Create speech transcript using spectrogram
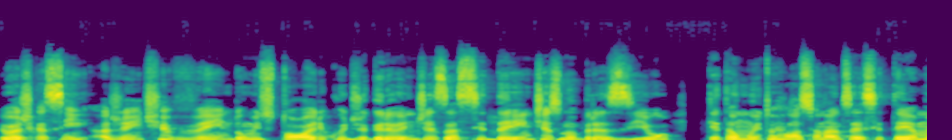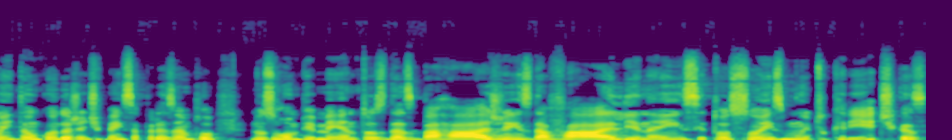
eu acho que assim, a gente vem de um histórico de grandes acidentes no Brasil que estão muito relacionados a esse tema. Então, quando a gente pensa, por exemplo, nos rompimentos das barragens da Vale, né, em situações muito críticas,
